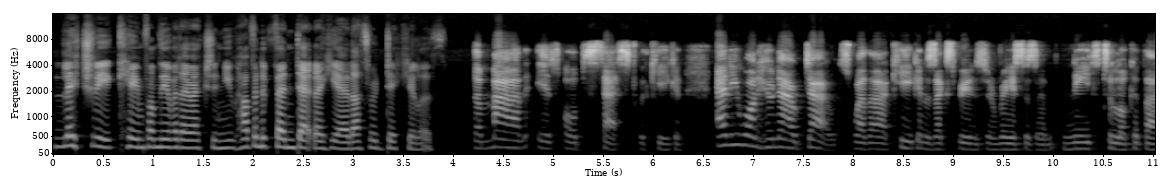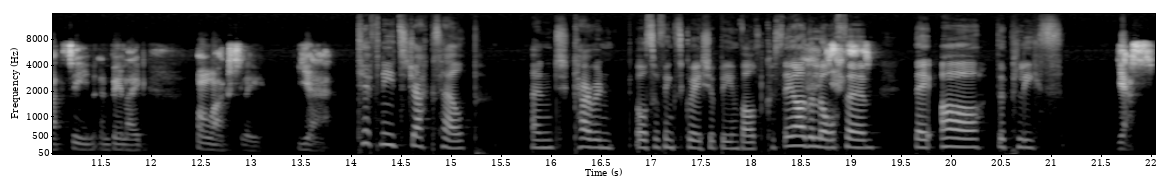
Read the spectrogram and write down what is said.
literally, it came from the other direction. You have a vendetta here. That's ridiculous. The man is obsessed with Keegan. Anyone who now doubts whether Keegan is experiencing racism needs to look at that scene and be like, "Oh, actually, yeah." Tiff needs Jack's help, and Karen also thinks Gray should be involved because they are the law Yes. firm. They are the police. Yes,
